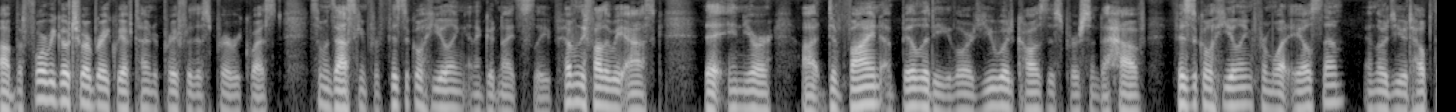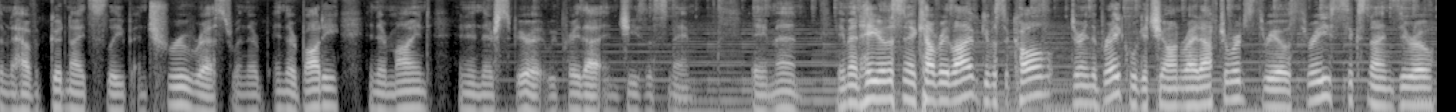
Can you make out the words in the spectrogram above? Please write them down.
Uh, before we go to our break, we have time to pray for this prayer request. Someone's asking for physical healing and a good night's sleep. Heavenly Father, we ask that in your uh, divine ability, Lord, you would cause this person to have physical healing from what ails them. And Lord, you would help them to have a good night's sleep and true rest when they're in their body, in their mind, and in their spirit. We pray that in Jesus' name. Amen. Amen. Hey, you're listening to Calvary Live. Give us a call during the break. We'll get you on right afterwards. 303 690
